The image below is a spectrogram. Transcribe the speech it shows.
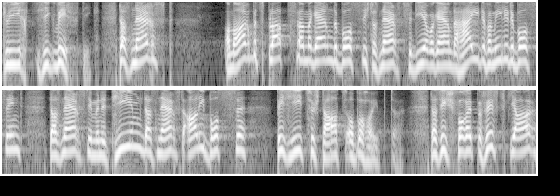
gleich sie wichtig. Das nervt am Arbeitsplatz, wenn man gerne der Boss ist. Das nervt für die, die gerne daheim in der Familie der Boss sind. Das nervt in einem Team. Das nervt alle Bosse bis hin zu Staatsoberhäuptern. Das ist vor etwa 50 Jahren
